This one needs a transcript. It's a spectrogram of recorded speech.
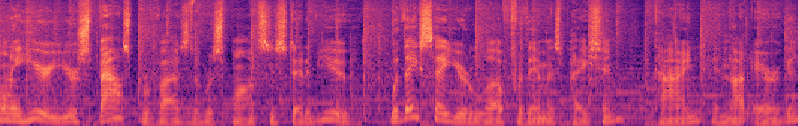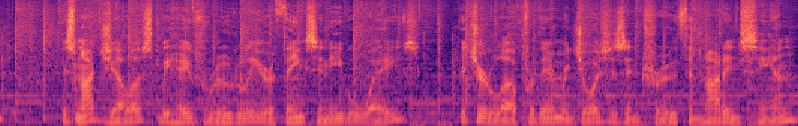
Only here, your spouse provides the response instead of you. Would they say your love for them is patient, kind, and not arrogant? Is not jealous, behaves rudely, or thinks in evil ways? That your love for them rejoices in truth and not in sin?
